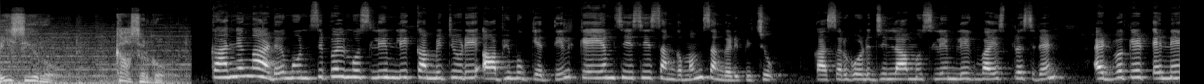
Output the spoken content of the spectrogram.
B C road Kasaragod. Kanhangad municipal Muslim League കമ്മിറ്റിയുടെ ആഭിമുഖ്യത്തിൽ കെ എം സി സി സംഗമം സംഘടിപ്പിച്ചു. കാസർഗോഡ് ജില്ലാ Muslim League vice president advocate N A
